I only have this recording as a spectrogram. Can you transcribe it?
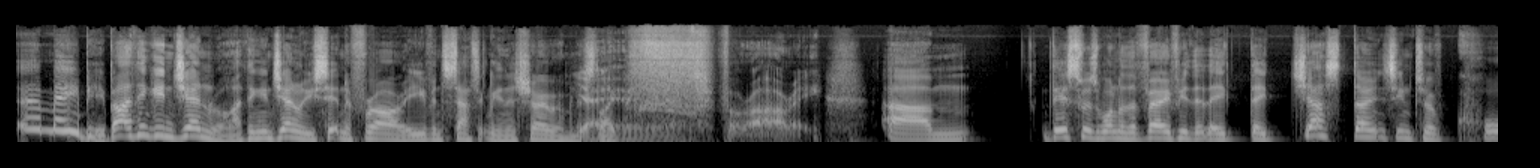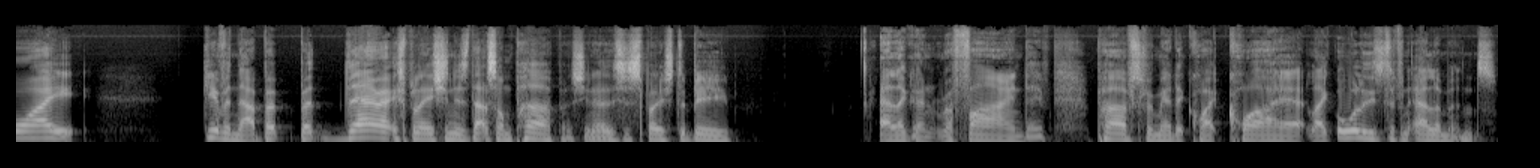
Uh, maybe, but I think in general, I think in general, you sit in a Ferrari, even statically in the showroom, and it's like yeah, yeah, yeah. Ferrari. Um, this was one of the very few that they they just don't seem to have quite given that. But but their explanation is that's on purpose. You know, this is supposed to be elegant, refined. They've purposefully made it quite quiet, like all of these different elements.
